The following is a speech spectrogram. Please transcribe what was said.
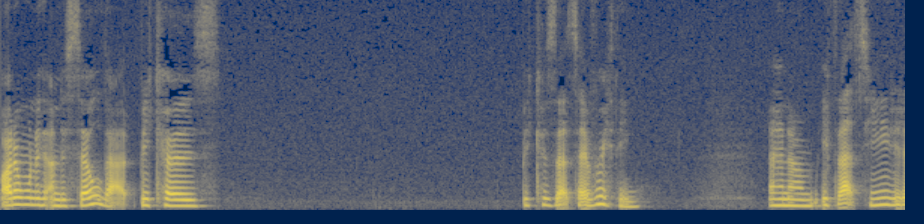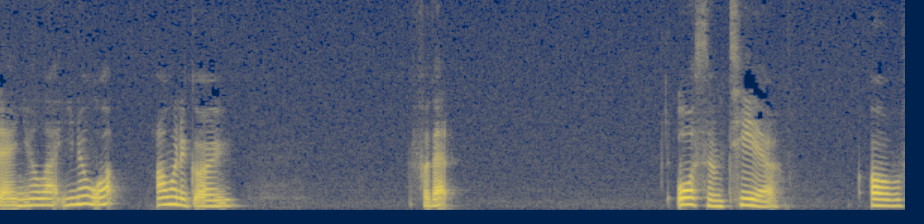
I don't want to undersell that because because that's everything and um, if that's you today and you're like you know what I want to go for that awesome tier of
